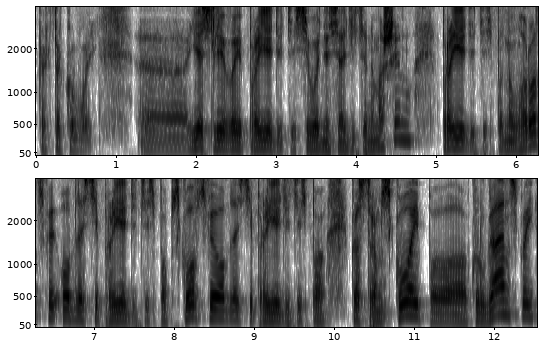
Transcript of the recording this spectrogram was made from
как таковой. Э, если вы проедетесь, сегодня сядете на машину, проедетесь по Новгородской области, проедетесь по Псковской области, проедетесь по Костромской, по Курганской,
